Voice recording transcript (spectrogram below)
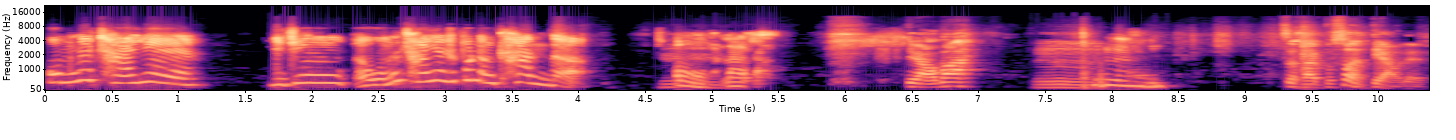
我们的茶叶已经，呃，我们茶叶是不能看的。哦，拉倒。屌吧？嗯嗯，这还不算屌的。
